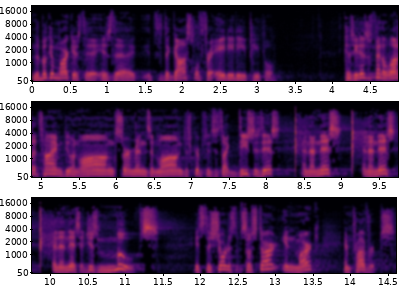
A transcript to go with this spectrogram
And the book of Mark is the, is the, the gospel for ADD people because he doesn't spend a lot of time doing long sermons and long descriptions. It's like this is this, and then this, and then this, and then this. It just moves. It's the shortest. So start in Mark and Proverbs.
